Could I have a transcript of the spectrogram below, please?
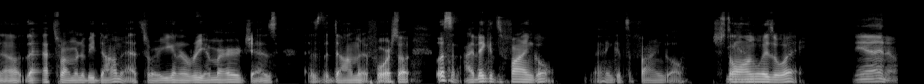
know, that's where I'm going to be dominant. That's where you're going to reemerge as as the dominant force. So, listen, I think it's a fine goal. I think it's a fine goal. Just a Yeah. long ways away. Yeah, I know.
